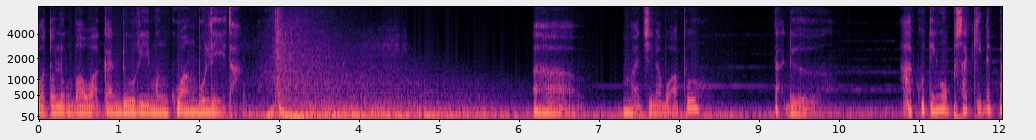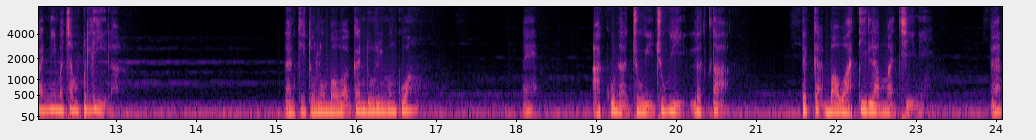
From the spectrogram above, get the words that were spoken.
kau tolong bawakan duri mengkuang boleh tak? Ah, uh, makcik nak buat apa? Tak ada. Aku tengok pesakit depan ni macam pelik lah. Nanti tolong bawakan duri mengkuang. Eh, aku nak curi-curi letak dekat bawah tilam makcik ni. Kan?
